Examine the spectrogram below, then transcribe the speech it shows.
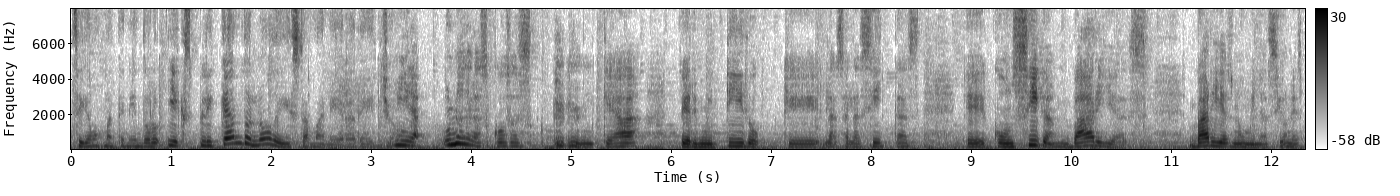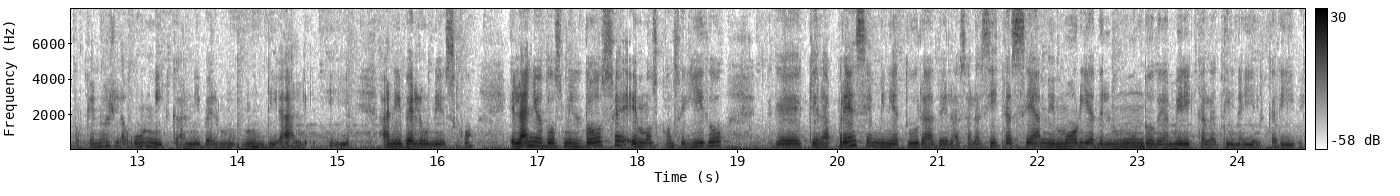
sigamos manteniéndolo y explicándolo de esta manera, de hecho. Mira, una de las cosas que ha permitido que las alacitas eh, consigan varias varias nominaciones, porque no es la única a nivel mundial y a nivel UNESCO. El año 2012 hemos conseguido eh, que la prensa en miniatura de las alacitas sea memoria del mundo de América Latina y el Caribe.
